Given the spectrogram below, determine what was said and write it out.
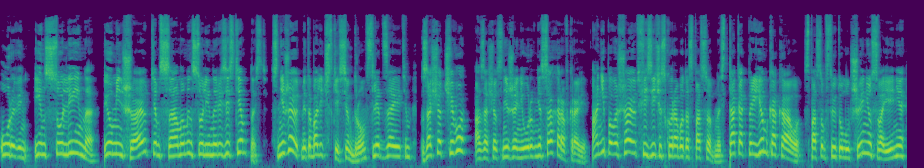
уровень инсулина и уменьшают тем самым инсулинорезистентность. Снижают метаболический синдром вслед за этим. За счет чего? А за счет снижения уровня сахара в крови. Они повышают физическую работоспособность, так как прием какао способствует улучшению усвоения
